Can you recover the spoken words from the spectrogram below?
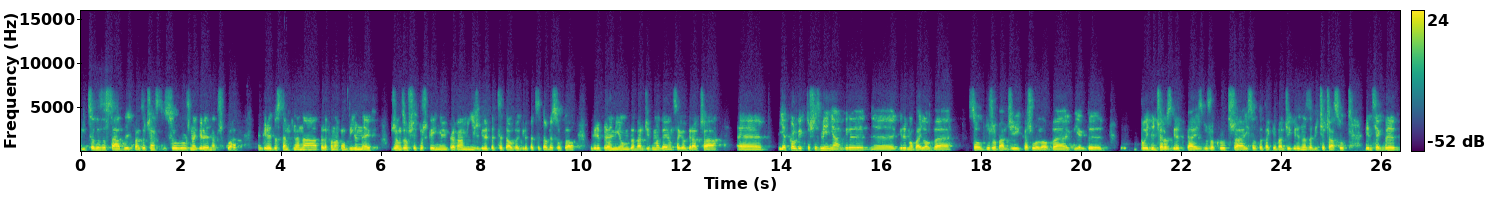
I co do zasady, bardzo często są różne gry, na przykład gry dostępne na telefonach mobilnych rządzą się troszkę innymi prawami niż gry PC-owe. Gry PC-owe są to gry premium dla bardziej wymagającego gracza. Jakkolwiek to się zmienia, gry, gry mobilowe są dużo bardziej casualowe, jakby pojedyncza rozgrywka jest dużo krótsza i są to takie bardziej gry na zabicie czasu. Więc jakby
